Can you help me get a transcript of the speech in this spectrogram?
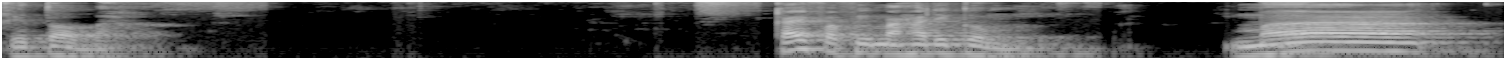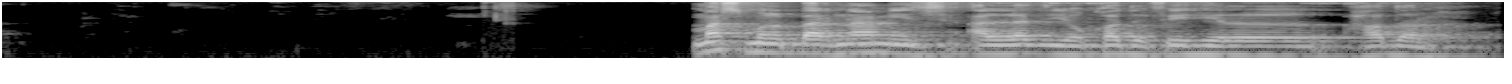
khitobah kaifa fi mahadikum? Ma masmul barnamij alladhi yuqadu fihi al-hadarah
